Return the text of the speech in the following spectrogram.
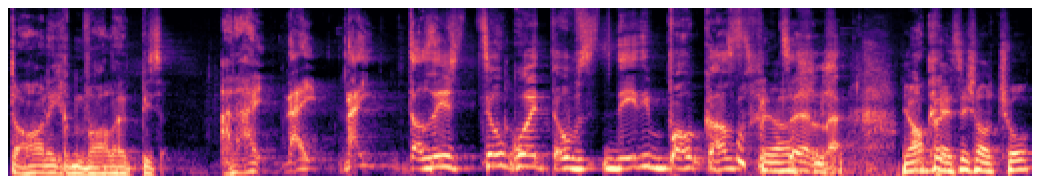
da habe ich im Fall etwas. Ah, nein, nein, nein, das ist zu gut, um es nicht im Podcast zu Ja, es erzählen. ist, ja okay, es ist halt schon,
